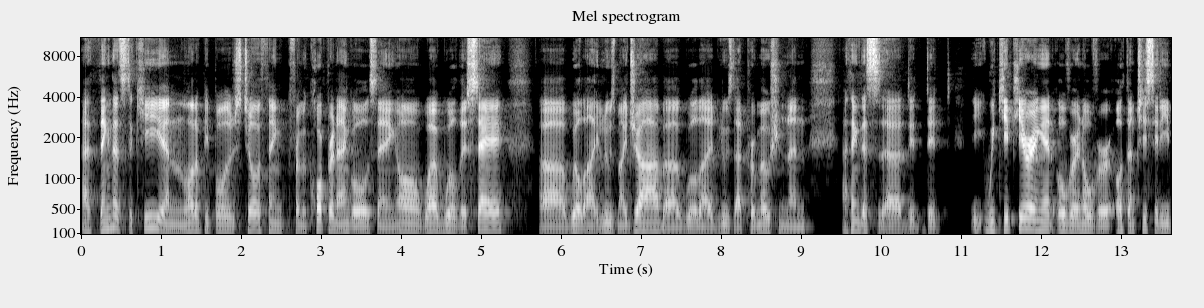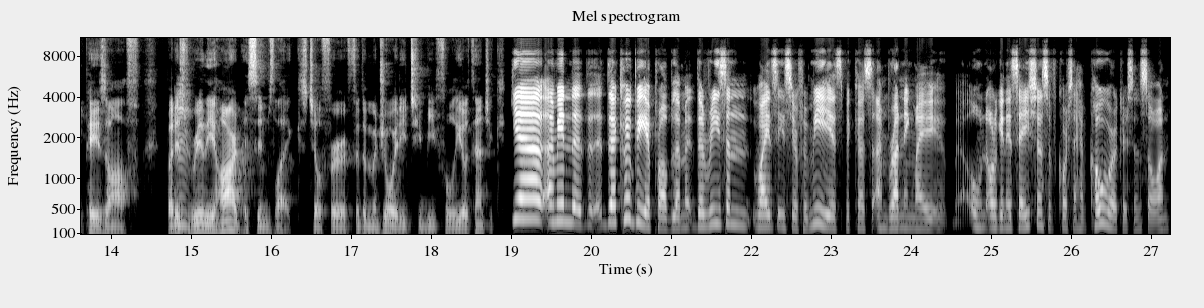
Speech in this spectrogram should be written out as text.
I think that's the key, and a lot of people still think from a corporate angle, saying, "Oh, what will they say? Uh, will I lose my job? Uh, will I lose that promotion?" And I think that's uh, we keep hearing it over and over. Authenticity pays off, but it's Mm. really hard. It seems like still for for the majority to be fully authentic. Yeah, I mean, th- th- there could be a problem. The reason why it's easier for me is because I'm running my own organizations. Of course, I have coworkers and so on,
